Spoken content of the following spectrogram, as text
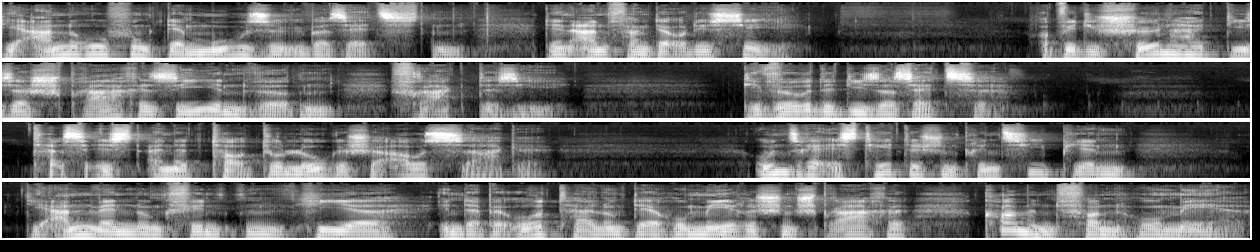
die Anrufung der Muse übersetzten, den Anfang der Odyssee. Ob wir die Schönheit dieser Sprache sehen würden, fragte sie. Die Würde dieser Sätze. Das ist eine tautologische Aussage. Unsere ästhetischen Prinzipien, die Anwendung finden hier in der Beurteilung der homerischen Sprache, kommen von Homer.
